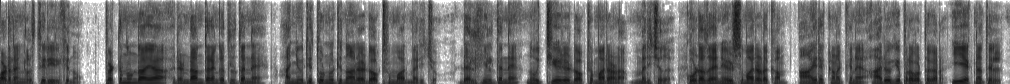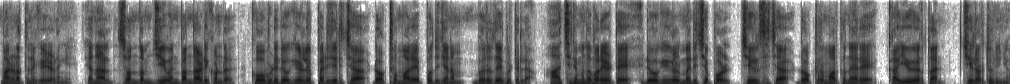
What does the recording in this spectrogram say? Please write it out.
പഠനങ്ങൾ സ്ഥിരീകരിക്കുന്നു. പെട്ടെന്നുണ്ടായ രണ്ടാം തരംഗത്തിൽ തന്നെ അഞ്ഞൂറ്റി തൊണ്ണൂറ്റിനാല് ഡോക്ടർമാർ മരിച്ചു. ഡൽഹിയിൽ തന്നെ നൂറ്റിയേഴ് ഡോക്ടർമാരാണ് മരിച്ചത്. കൂടാതെ നഴ്സുമാരടക്കം ആയിരക്കണക്കിന് ആരോഗ്യ പ്രവർത്തകർ ഈ യജ്ഞത്തിൽ മരണത്തിന് കീഴടങ്ങി. എന്നാൽ സ്വന്തം ജീവൻ പന്താടിക്കൊണ്ട് കോവിഡ് രോഗികളെ പരിചരിച്ച ഡോക്ടർമാരെ പൊതുജനം വെറുതെ വിട്ടില്ല. ആശ്ചര്യമെന്ന് പറയട്ടെ രോഗികൾ മരിച്ചപ്പോൾ ചികിത്സിച്ച ഡോക്ടർമാർക്ക് നേരെ കൈയുയർത്താൻ ചിലർ തുനിഞ്ഞു.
